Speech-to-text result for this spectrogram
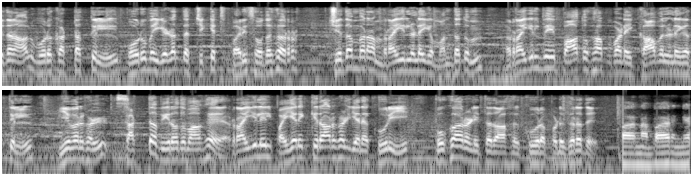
இதனால் ஒரு கட்டத்தில் பொறுமை இழந்த டிக்கெட் பரிசோதகர் சிதம்பரம் ரயில் நிலையம் வந்ததும் ரயில்வே பாதுகாப்பு படை காவல் நிலையத்தில் இவர்கள் சட்டவிரோதமாக ரயிலில் பயணிக்கிறார்கள் என கூறி புகார் அளித்ததாக கூறப்படுகிறது. நான் பாருங்க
